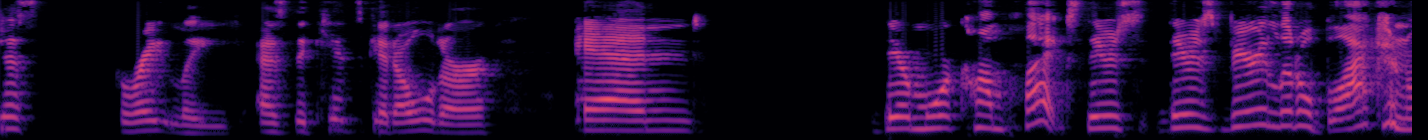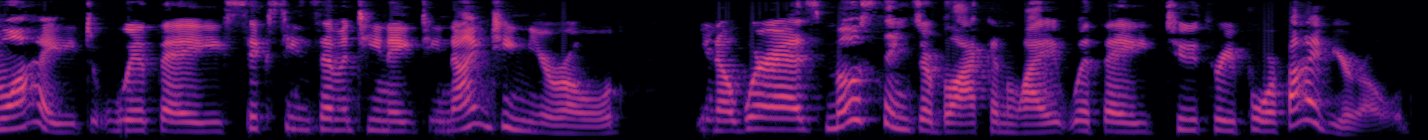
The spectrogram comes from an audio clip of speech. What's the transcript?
just greatly as the kids get older and they're more complex. There's, there's very little black and white with a 16, 17, 18, 19 year old you know, whereas most things are black and white with a two, three, four, five year old.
